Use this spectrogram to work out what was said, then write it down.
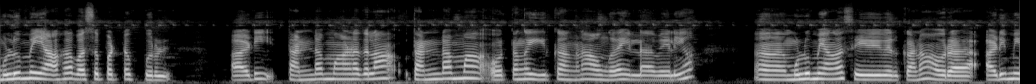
முழுமையாக வசப்பட்ட பொருள். அடி தண்டமானதெல்லாம் தண்டமாக ஒருத்தவங்க இருக்காங்கன்னா அவங்க தான் எல்லா வேலையும் முழுமையாக செய்வதற்கான ஒரு அடிமை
